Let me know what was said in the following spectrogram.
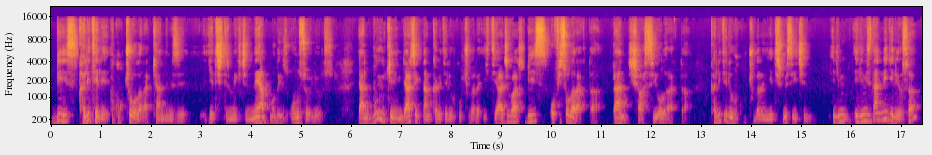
biz kaliteli hukukçu olarak kendimizi yetiştirmek için ne yapmalıyız onu söylüyoruz. Yani bu ülkenin gerçekten kaliteli hukukçulara ihtiyacı var. Biz ofis olarak da ben şahsi olarak da kaliteli hukukçuların yetişmesi için elim, elimizden ne geliyorsa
